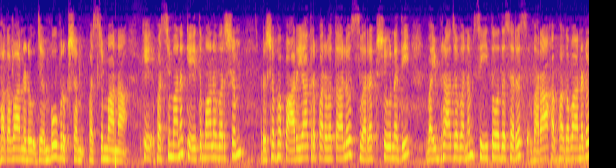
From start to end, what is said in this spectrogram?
భగవానుడు జంబూ వృక్షం పశ్చిమాన కే పశ్చిమాన కేతుమాల వర్షం వృషభ పారియాత్ర పర్వతాలు స్వరక్షు నది వైభ్రాజవనం సీతోద సరస్ వరాహ భగవానుడు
